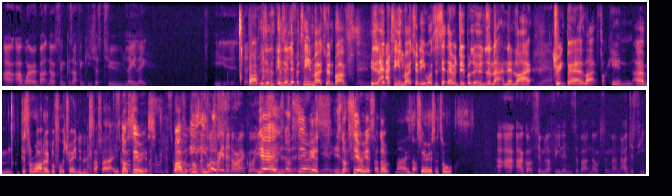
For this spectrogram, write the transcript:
I, I worry about Nelson because I think he's just too lele. He, the- Bruv, the he's a, he's a libertine merchant, bruv. He's a libertine merchant. He wants to sit there and do balloons and that, and then like Yeah. drink beer like fucking um, Disaronno before training and stuff like that. He's not serious, bruv. Oh, he- before he's not. training. All right, cool. Yeah, Yeah, I did- I he's not I did hear that one. serious. He's not serious. I don't. Nah, he's not serious at all. I, I I got similar feelings about Nelson, man. I just he,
